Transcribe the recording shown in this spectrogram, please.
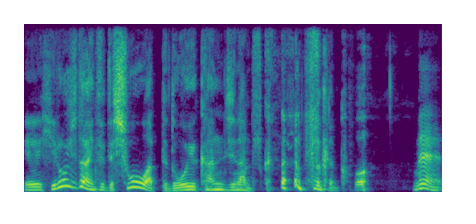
えー、広い時代について昭和ってどういう感じなんですか？なんつうかこう。ね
